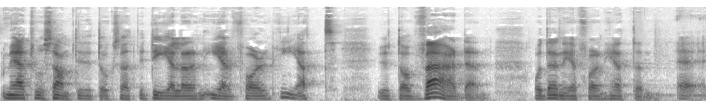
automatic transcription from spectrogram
Men jag tror samtidigt också att vi delar en erfarenhet utav världen. Och den erfarenheten är,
